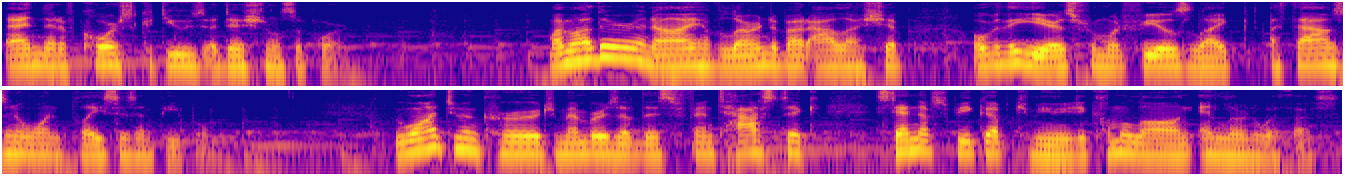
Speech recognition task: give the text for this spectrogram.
and that, of course, could use additional support. My mother and I have learned about allyship over the years from what feels like a thousand and one places and people. We want to encourage members of this fantastic stand up, speak up community to come along and learn with us.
